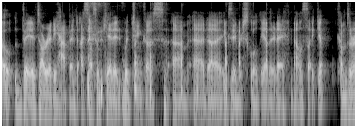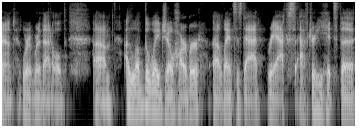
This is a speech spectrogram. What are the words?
Oh, it's already happened. I saw some kid with JNCOs um, at uh, Xavier School the other day, and I was like, "Yep, comes around. We're, we're that old. Um, I love the way Joe Harbor, uh, Lance's dad, reacts after he hits the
